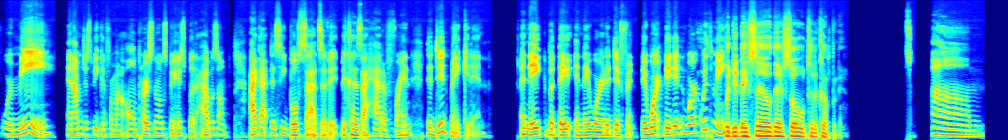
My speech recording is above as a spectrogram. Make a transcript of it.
for me, and I'm just speaking from my own personal experience, but I was on I got to see both sides of it because I had a friend that did make it in. And they but they and they were at a different they weren't they didn't work with me. But did they sell their soul to the company? Um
